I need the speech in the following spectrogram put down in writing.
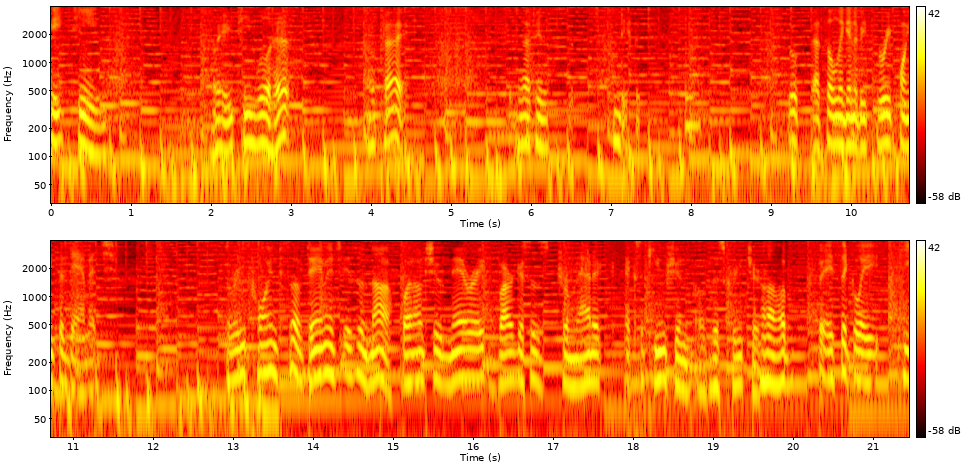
18. An 18 will hit. Okay. So that is. Oop, that's only going to be three points of damage. Three points of damage is enough. Why don't you narrate Vargas's dramatic execution of this creature? Uh, basically, he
